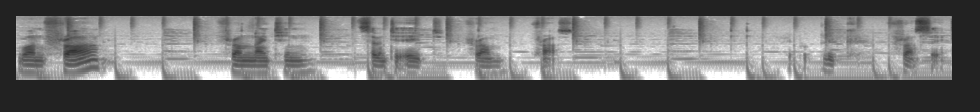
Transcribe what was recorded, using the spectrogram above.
One franc from 1978 from France. République Française.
